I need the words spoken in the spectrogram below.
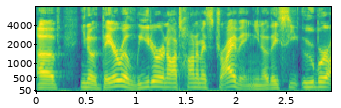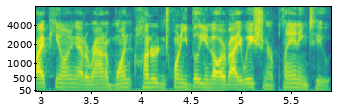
of you know they're a leader in autonomous driving. You know they see uber ipoing at around a 120 billion dollar valuation or planning to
